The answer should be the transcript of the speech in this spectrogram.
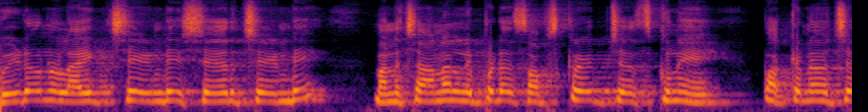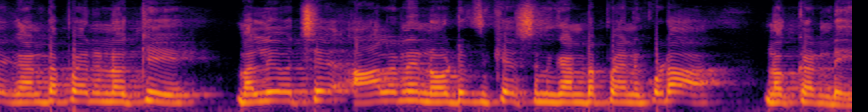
వీడియోను లైక్ చేయండి షేర్ చేయండి. మన ఛానల్ని ఇప్పుడే సబ్స్క్రైబ్ చేసుకుని పక్కనే వచ్చే గంట పైన నొక్కి మళ్ళీ వచ్చే ఆలనే నోటిఫికేషన్ గంట పైన కూడా నొక్కండి.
